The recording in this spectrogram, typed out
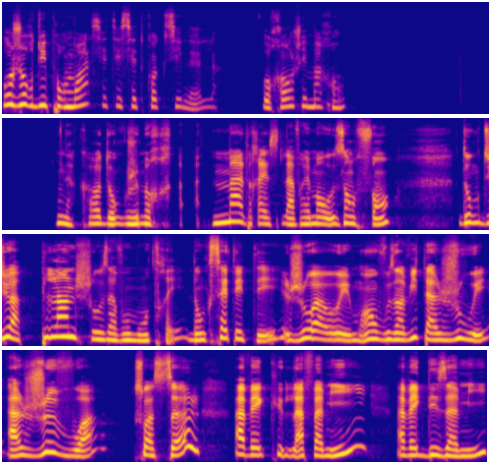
Aujourd'hui, pour moi, c'était cette coccinelle, orange et marron. D'accord, donc je m'adresse là vraiment aux enfants. Donc Dieu a plein de choses à vous montrer. Donc cet été, Joao et moi, on vous invite à jouer, à je vois, soit seul, avec la famille, avec des amis,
